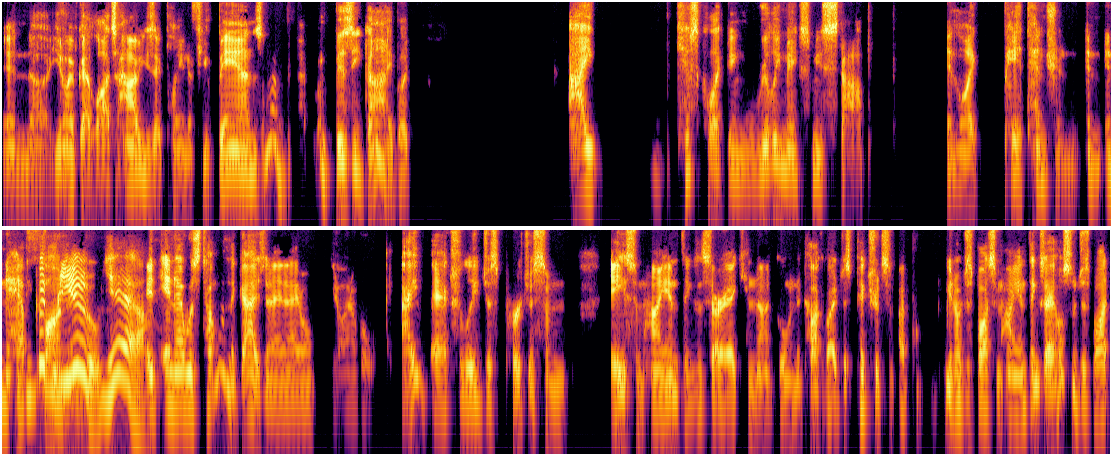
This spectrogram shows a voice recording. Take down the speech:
and uh, you know I've got lots of hobbies. I play in a few bands. I'm a, I'm a busy guy, but I kiss collecting really makes me stop and like pay attention and and have Good fun. for you. Yeah. And, and I was telling the guys, and I, and I don't, you know, I don't go. I actually just purchased some, a some high end things. And sorry, I cannot go into talk about. it. just pictured some, I, you know, just bought some high end things. I also just bought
